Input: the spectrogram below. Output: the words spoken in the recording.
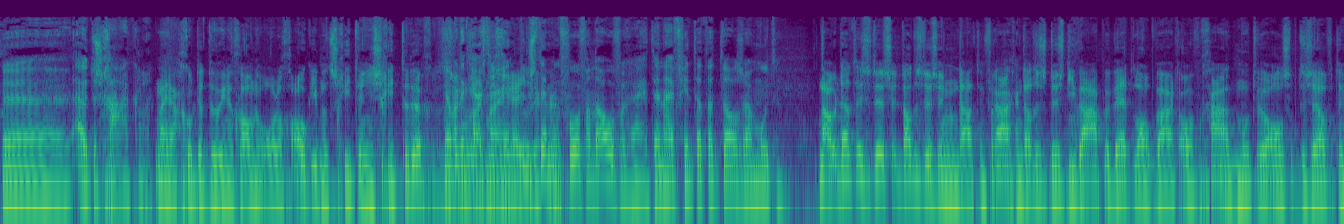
uh, uit te schakelen. Nou ja, goed, dat doe je in een gewone oorlog ook. Iemand schiet en je schiet terug. Dat ja, maar daar krijgt hij geen toestemming voor van de overheid. En hij vindt dat dat wel zou moeten. Nou, dat is, dus, dat is dus inderdaad een vraag. En dat is dus die wapenwetloop waar het over gaat. Moeten we ons op dezelfde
